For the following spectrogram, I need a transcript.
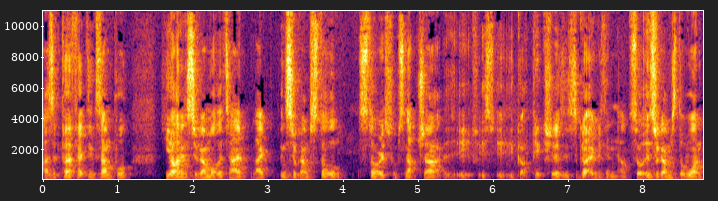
as a perfect example, you're on Instagram all the time. Like Instagram stole stories from Snapchat. It, it's it got pictures. It's got everything now. So Instagram is the one.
